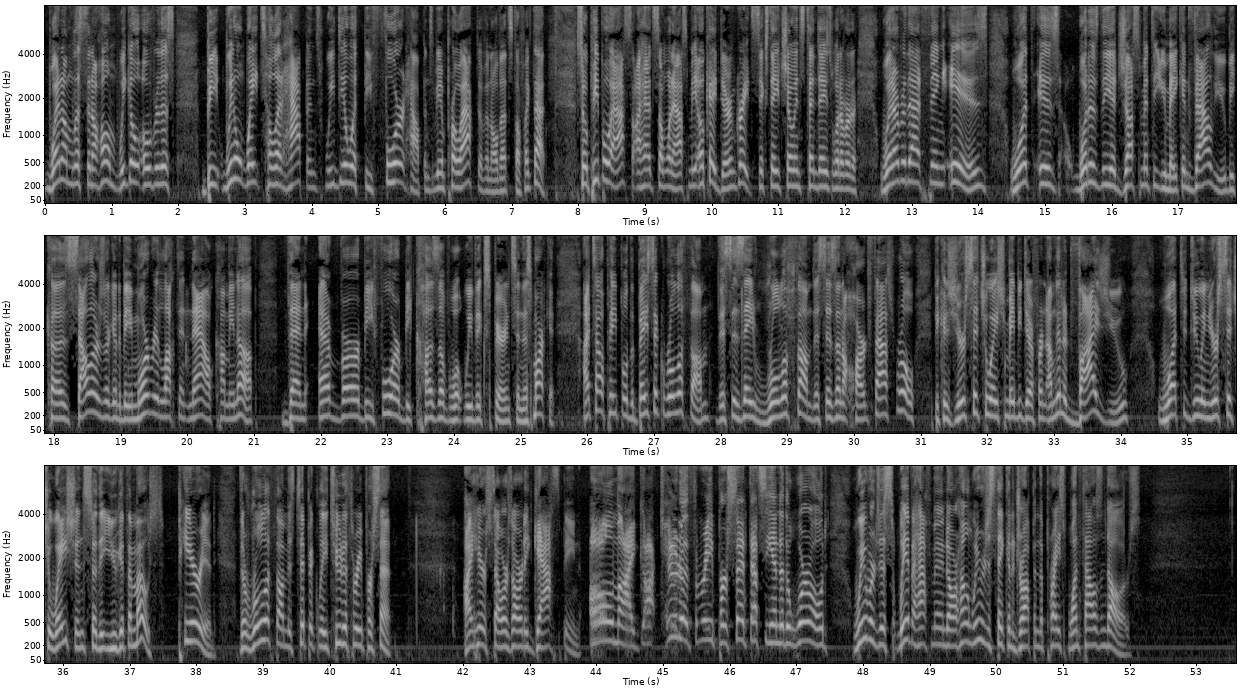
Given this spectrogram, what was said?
when I'm listing a home, we go over this. Be, we don't wait till it happens. We deal with before it happens, being proactive and all that stuff like that. So people ask. I had someone ask me, "Okay, Darren, great, six to eight showings, ten days, whatever, whatever that thing is. What is what is the adjustment that you make in value? Because sellers are going to be more reluctant now coming up." Than ever before because of what we've experienced in this market. I tell people the basic rule of thumb this is a rule of thumb. This isn't a hard, fast rule because your situation may be different. I'm going to advise you what to do in your situation so that you get the most, period. The rule of thumb is typically 2 to 3%. I hear sellers already gasping. Oh my God, two to three percent. That's the end of the world. We were just we have a half million dollar home. We were just thinking of dropping the price one thousand dollars.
